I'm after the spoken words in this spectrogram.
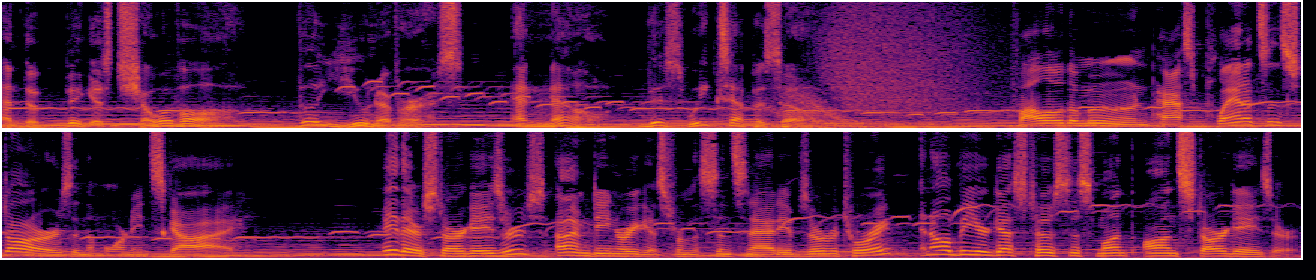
and the biggest show of all, the universe. And now, this week's episode. Follow the moon past planets and stars in the morning sky. Hey there, stargazers. I'm Dean Regas from the Cincinnati Observatory, and I'll be your guest host this month on Stargazer.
